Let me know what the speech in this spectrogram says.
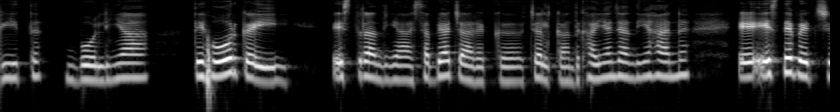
ਗੀਤ ਬੋਲੀਆਂ ਤੇ ਹੋਰ ਕਈ ਇਸ ਤਰ੍ਹਾਂ ਦੀਆਂ ਸੱਭਿਆਚਾਰਕ ਝਲਕਾਂ ਦਿਖਾਈਆਂ ਜਾਂਦੀਆਂ ਹਨ। ਇਸ ਦੇ ਵਿੱਚ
